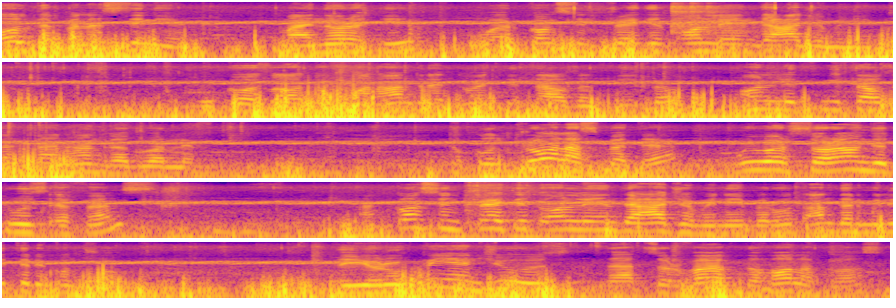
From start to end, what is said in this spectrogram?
all the Palestinian minority were concentrated only in the Ajami neighborhood. Because out of 120,000 people, only 3,900 were left. To control us better, we were surrounded with a fence and concentrated only in the Ajami neighborhood under military control. The European Jews that survived the Holocaust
